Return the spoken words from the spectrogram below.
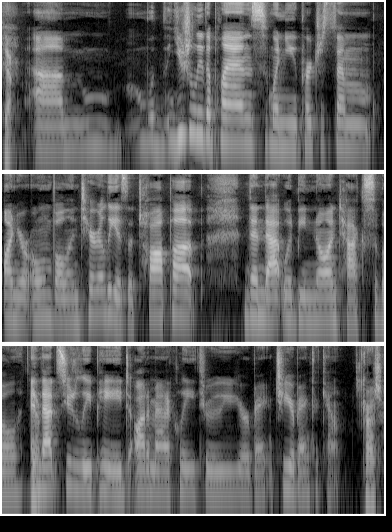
Yep. Um, usually, the plans when you purchase them on your own voluntarily as a top up, then that would be non-taxable, and yep. that's usually usually paid automatically through your bank to your bank account. Gotcha.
